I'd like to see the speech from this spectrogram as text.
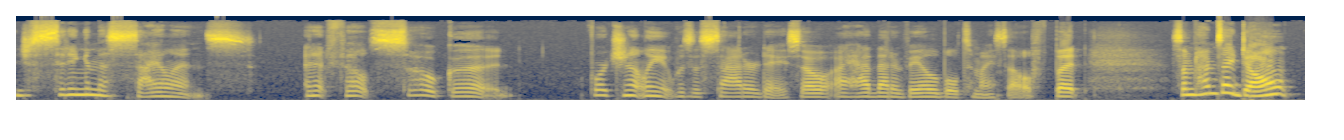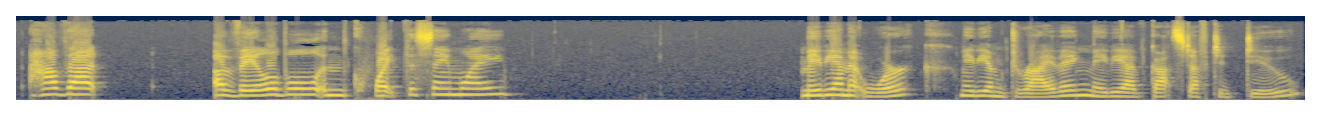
and just sitting in the silence. And it felt so good. Fortunately, it was a Saturday, so I had that available to myself. But sometimes I don't have that available in quite the same way maybe I'm at work, maybe I'm driving, maybe I've got stuff to do.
